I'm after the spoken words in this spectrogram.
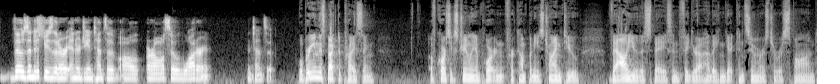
those industries that are energy intensive all are also water intensive. Well, bringing this back to pricing, of course, extremely important for companies trying to value the space and figure out how they can get consumers to respond.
